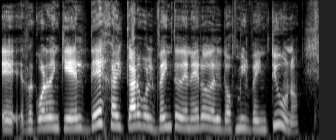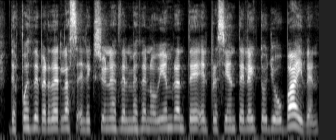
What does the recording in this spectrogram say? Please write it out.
Eh, recuerden que él deja el cargo el 20 de enero del 2021, después de perder las elecciones del mes de noviembre ante el presidente electo Joe Biden.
